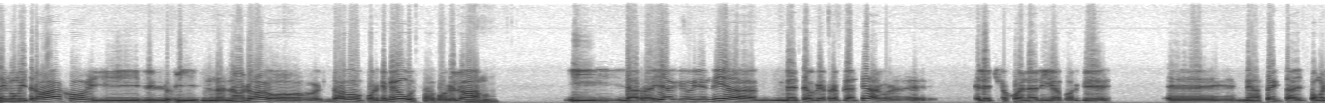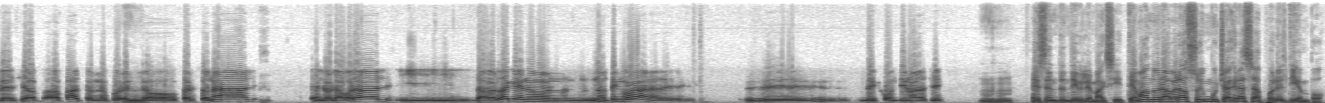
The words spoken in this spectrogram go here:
Tengo mi trabajo y, y no, no lo hago, lo hago porque me gusta, porque lo amo. Y la realidad que hoy en día me tengo que replantear eh, el hecho de jugar en la liga, porque eh, me afecta, como le decía a Pato, en lo, en lo personal, en lo laboral, y la verdad que no, no tengo ganas de, de, de continuar así. Es entendible, Maxi. Te mando un abrazo y muchas gracias por el tiempo.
